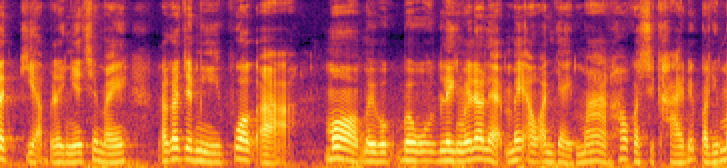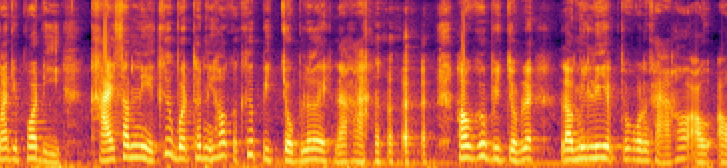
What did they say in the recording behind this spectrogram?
ตะเกียบอะไรเงี้ยใช่ไหม แล้วก็จะมีพวกอ่าหม้อไม่เบลเลงไว้แล้วแหละ ไม่เอาอันใหญ่มากเท่ากับสิขายด้วยปริมาตรที่พอดีขายซ้ำนี่คือบทเทานี้เท่ากับคือปิดจบเลยนะคะเท่าคือปิดจบเลย เราไม่รีบทุกคนค่ะเขาเอาเอา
